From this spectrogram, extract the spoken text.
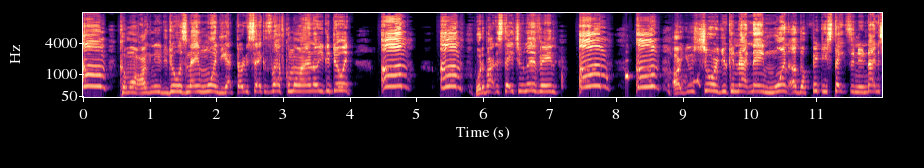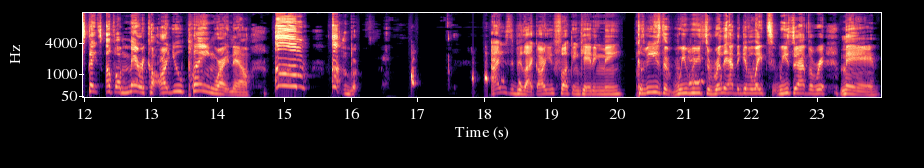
um, come on, all you need to do is name one. You got 30 seconds left. Come on, I know you can do it. Um, um, what about the state you live in? Um, um, are you sure you cannot name one of the 50 states in the United States of America? Are you playing right now? Um, um I used to be like, are you fucking kidding me? Cause we used to, we, we used to really have to give away, t- we used to have a, re- man.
